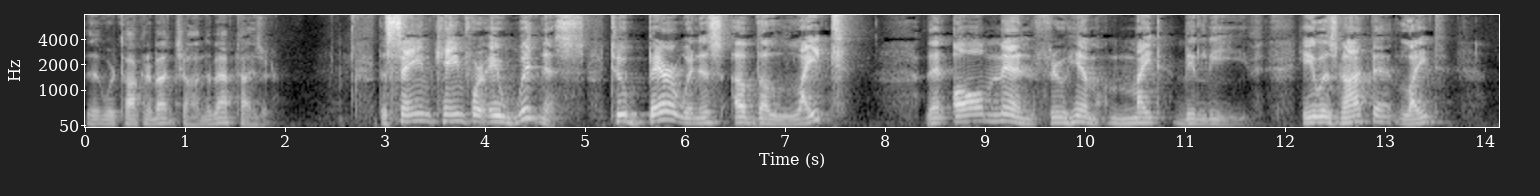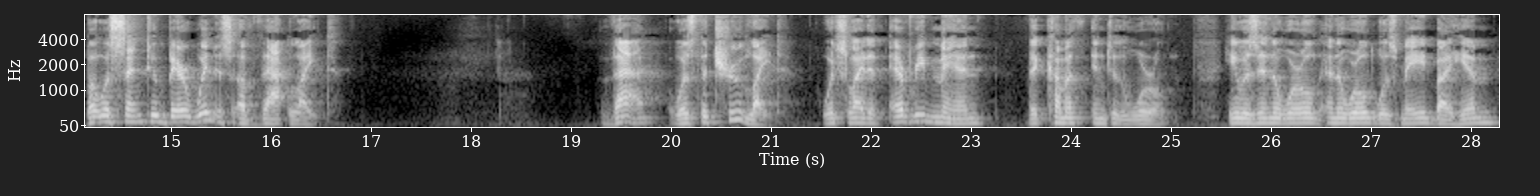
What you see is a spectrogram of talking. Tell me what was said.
We're talking about John the Baptizer. The same came for a witness to bear witness of the light that all men through him might believe. He was not that light, but was sent to bear witness of that light. That was the true light, which lighteth every man that cometh into the world. He was in the world, and the world was made by him,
